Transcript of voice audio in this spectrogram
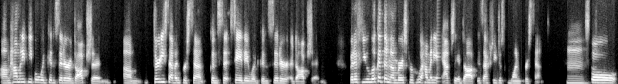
um, how many people would consider adoption um, 37% consi- say they would consider adoption. But if you look at the numbers for who, how many actually adopt, it's actually just 1%. Hmm. So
